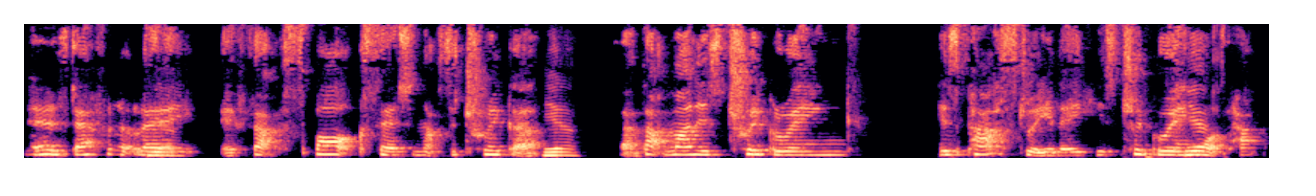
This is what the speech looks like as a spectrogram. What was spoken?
Is definitely if that sparks it and that's a trigger, Yeah. That, that man is triggering his past really. He's triggering Yeah. what's happened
